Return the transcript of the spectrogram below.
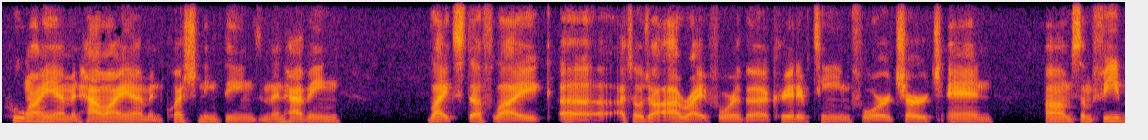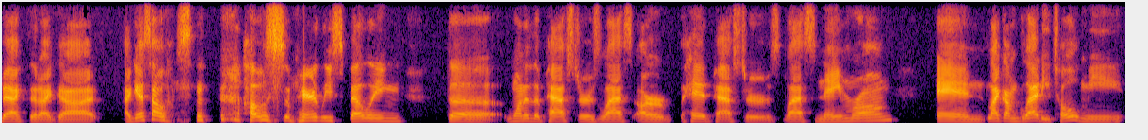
who i am and how i am and questioning things and then having like stuff like uh i told y'all i write for the creative team for church and um, some feedback that I got. I guess I was I was apparently spelling the one of the pastors last our head pastor's last name wrong. And like I'm glad he told me,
